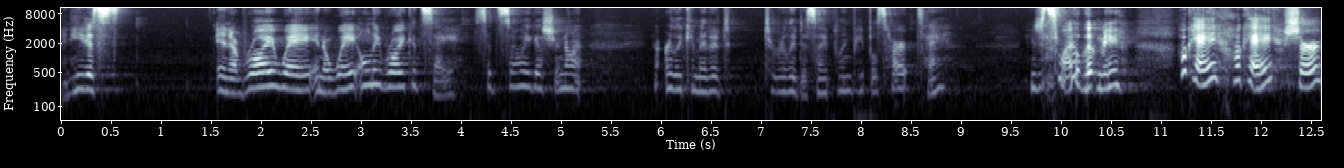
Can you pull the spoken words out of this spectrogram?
And he just, in a Roy way, in a way only Roy could say, said, "So I guess you're not, not really committed to really discipling people's hearts, hey?" He just smiled at me. Okay, okay, sure.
